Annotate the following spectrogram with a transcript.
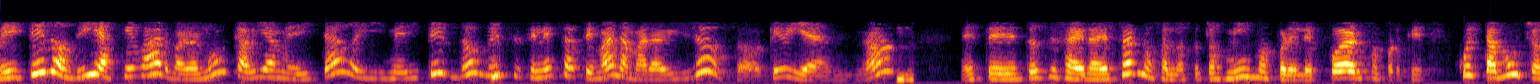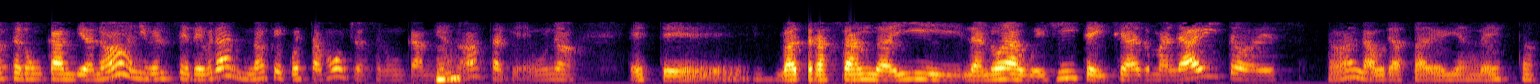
Medité dos días, qué bárbaro, nunca había meditado y medité dos veces en esta semana, maravilloso, qué bien, ¿no? Este, entonces agradecernos a nosotros mismos por el esfuerzo, porque cuesta mucho hacer un cambio, ¿no? A nivel cerebral, ¿no? Que cuesta mucho hacer un cambio, ¿no? Hasta que uno este, va trazando ahí la nueva huellita y se arma el hábito, es, ¿no? Laura sabe bien de esto.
